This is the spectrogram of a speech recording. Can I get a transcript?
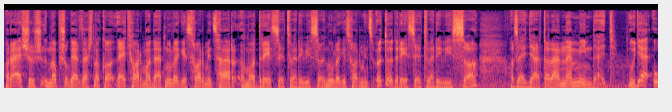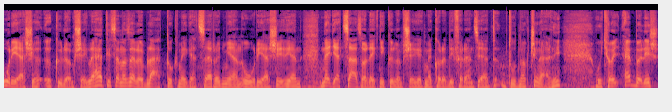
a ráesős napsugárzásnak a egyharmadát, 0,33 részét veri vissza, vagy 0,35 részét veri vissza, az egyáltalán nem mindegy. Ugye óriási különbség lehet, hiszen az előbb láttuk még egyszer, hogy milyen óriási, ilyen negyed százaléknyi különbségek mekkora differenciát tudnak csinálni. Úgyhogy ebből is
